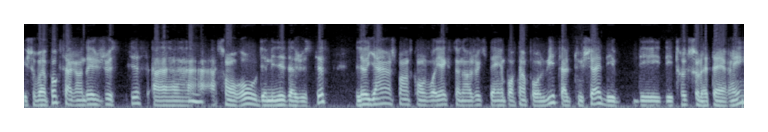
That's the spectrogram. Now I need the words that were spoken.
Et je trouvais pas que ça rendait justice à, mm. à son rôle de ministre de la Justice. Là, hier, je pense qu'on voyait que c'est un enjeu qui était important pour lui. Ça le touchait, des, des, des trucs sur le terrain.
